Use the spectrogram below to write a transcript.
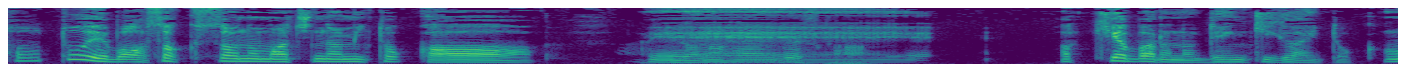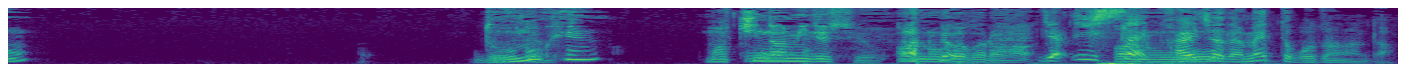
例えば浅草の街並みとか、どの辺ですか、えー、秋葉原の電気街とか、ん？どの辺？街並みですよ。あの、だから。じゃあ一切変えちゃダメってことなんだ。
